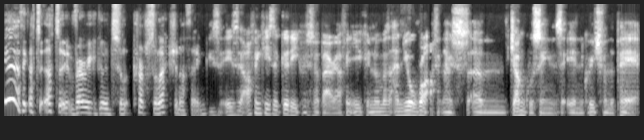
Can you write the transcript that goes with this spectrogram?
Yeah, I think that's a, that's a very good cross selection. I think. He's, he's, I think he's a goodie, Christopher Barry. I think you can almost, and you're right. I think those um, jungle scenes in Creature from the Pit,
